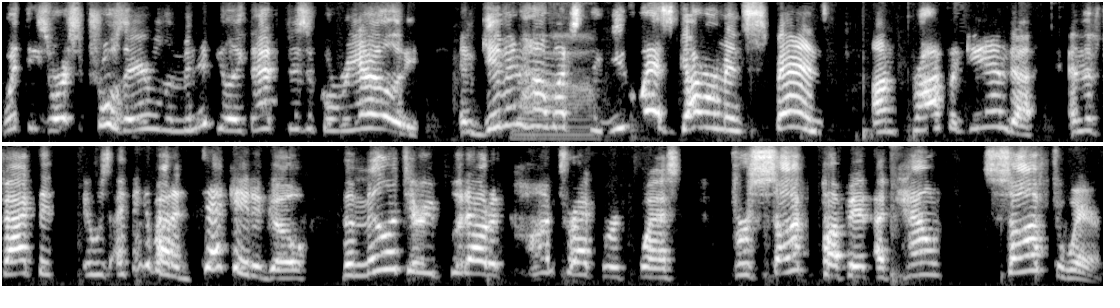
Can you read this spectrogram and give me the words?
with these Russian trolls. They're able to manipulate that physical reality. And given how much the U.S. government spends on propaganda, and the fact that it was, I think, about a decade ago, the military put out a contract request for sock puppet account software,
